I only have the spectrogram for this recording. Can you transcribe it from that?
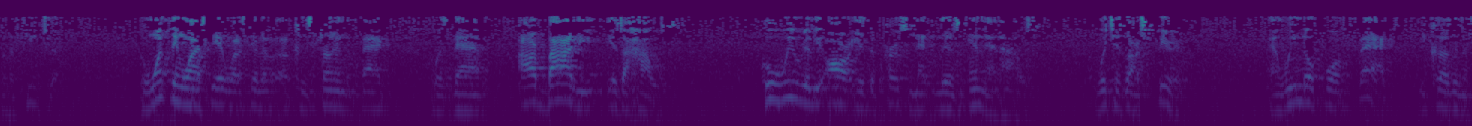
for the future. The one thing why I said what I said uh, concerning the fact was that our body is a house. Who we really are is the person that lives in that house, which is our spirit. And we know for a fact, because of the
